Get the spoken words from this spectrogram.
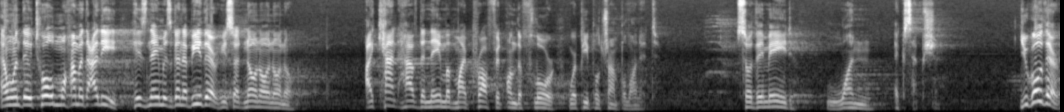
And when they told Muhammad Ali his name is going to be there, he said, No, no, no, no. I can't have the name of my prophet on the floor where people trample on it. So they made one exception. You go there,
